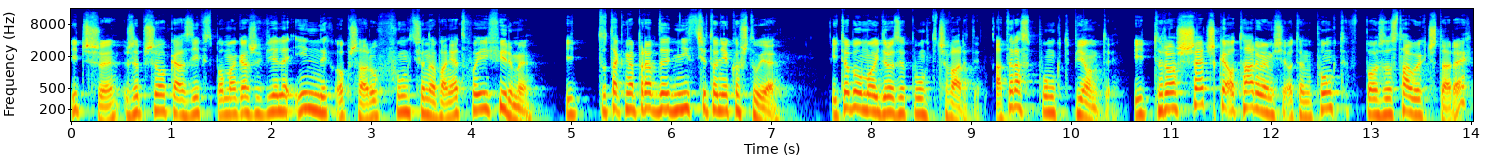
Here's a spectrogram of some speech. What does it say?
I trzy, że przy okazji wspomagasz wiele innych obszarów funkcjonowania Twojej firmy. I to tak naprawdę nic Cię to nie kosztuje. I to był, moi drodzy, punkt czwarty. A teraz punkt piąty. I troszeczkę otarłem się o ten punkt w pozostałych czterech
